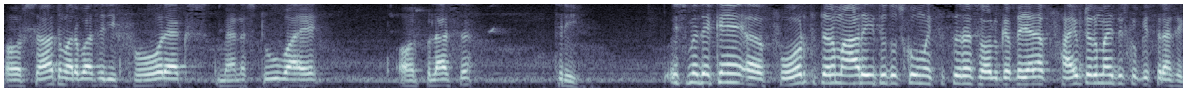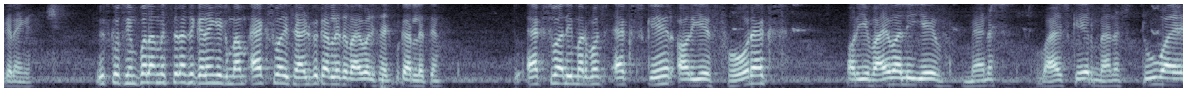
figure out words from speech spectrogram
और साथ हमारे पास है जी four x minus two y और प्लस थ्री तो इसमें देखें फोर्थ टर्म आ रही थी तो उसको हम इस तरह सॉल्व करते जा रहे हैं फाइव टर्म आई तो इसको किस तरह से करेंगे? तो इसको सिंपल हम इस तरह से करेंगे कि मैम एक्स वाली साइड पे कर लेते हैं वाई वाली साइड पे कर लेते हैं। तो एक्स वाली हमारे पास एक्स स्केयर और ये फोर एक्स और ये वाई वाली ये minus y square minus two y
